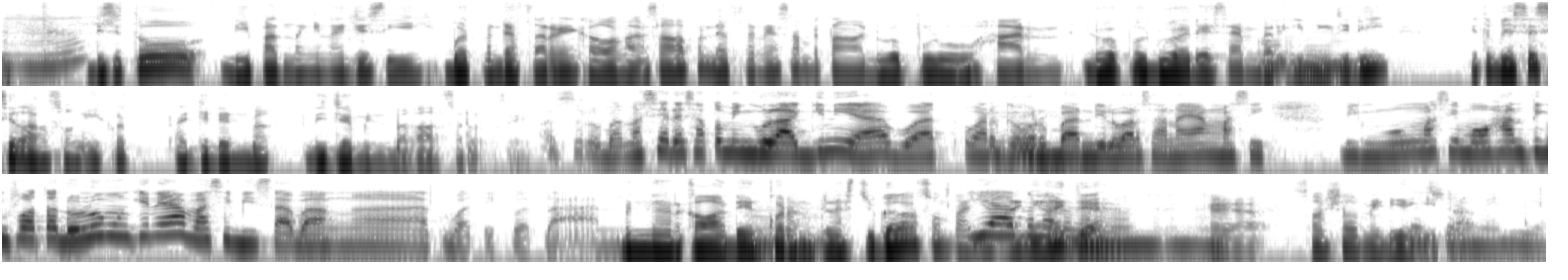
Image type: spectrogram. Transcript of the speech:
Mm-mm. Di situ dipantengin aja sih buat pendaftarannya kalau nggak salah pendaftarannya sampai tanggal 20-an 22 Desember ini. Mhm. Jadi itu biasanya sih langsung ikut aja dan bak dijamin bakal seru sih. Oh, seru banget. Masih ada satu minggu lagi nih ya buat warga urban di luar sana yang masih bingung, masih mau hunting foto dulu mungkin ya masih bisa banget buat ikutan. Bener kalau ada yang kurang jelas juga langsung tanya-tanya benar, aja benar, benar. ke sosial media kita. media.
